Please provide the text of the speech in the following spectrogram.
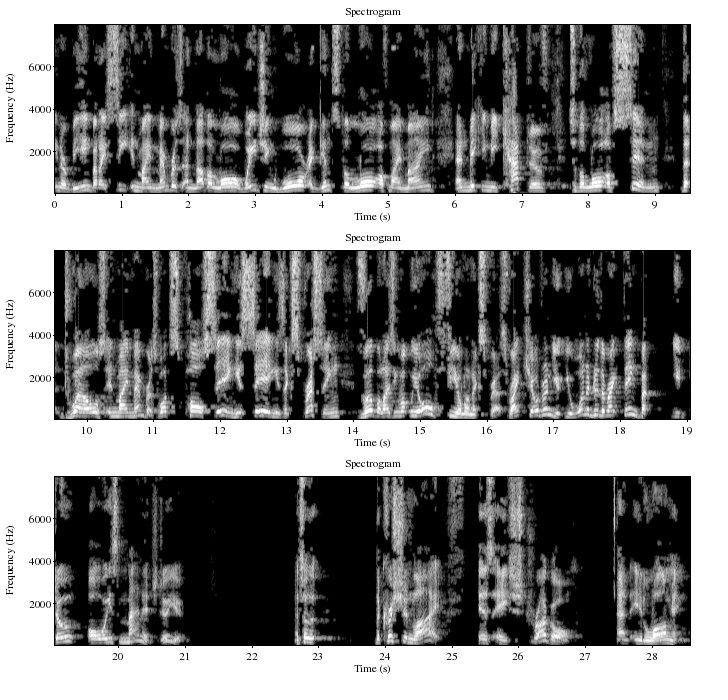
inner being, but I see in my members another law waging war against the law of my mind and making me captive to the law of sin that dwells in my members. What's Paul saying? He's saying, he's expressing, verbalizing what we all feel and express, right, children? You, you want to do the right thing, but you don't always manage, do you? And so the, Christian life is a struggle and a longing.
